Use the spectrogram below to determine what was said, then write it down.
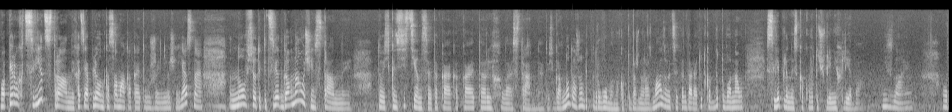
Во-первых, цвет странный, хотя пленка сама какая-то уже не очень ясная, но все-таки цвет говна очень странный. То есть консистенция такая какая-то рыхлая, странная. То есть говно должно быть по-другому, оно как-то должно размазываться и так далее. А тут как будто бы она вот слеплена из какого-то чуть ли не хлеба. Не знаю. Вот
